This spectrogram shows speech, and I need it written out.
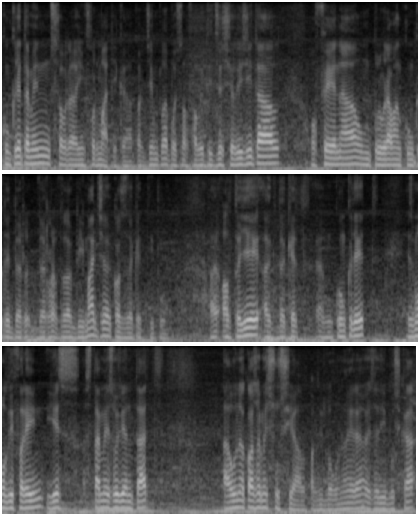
concretament sobre informàtica, per exemple, doncs, alfabetització digital o fer anar un programa en concret de, de retoc d'imatge, coses d'aquest tipus. El taller d'aquest en concret és molt diferent i és, està més orientat a una cosa més social, per dir-ho d'alguna manera, és a dir, buscar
